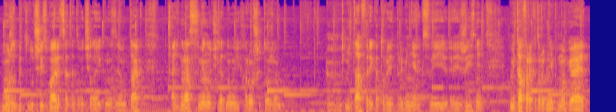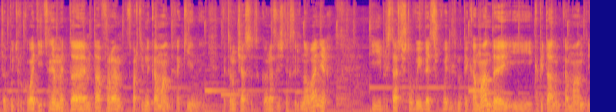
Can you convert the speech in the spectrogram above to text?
Может быть, лучше избавиться от этого человека, назовем так. Один раз меня научили одной хорошей тоже метафоре, которую я применяю к своей э, жизни. Метафора, которая мне помогает быть руководителем, это метафора спортивной команды хоккейной, которая участвует в различных соревнованиях. И представьте, что вы являетесь руководителем этой команды и капитаном команды.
